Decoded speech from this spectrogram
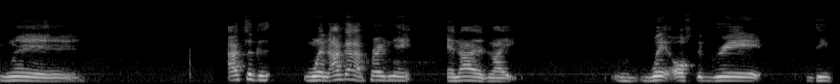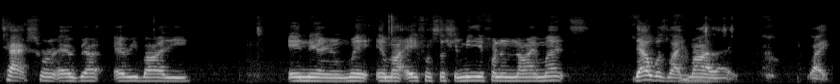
when I took a, when I got pregnant and I like went off the grid, detached from every, everybody, and then went MIA from social media for them nine months. That was like my Mhm. like, like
